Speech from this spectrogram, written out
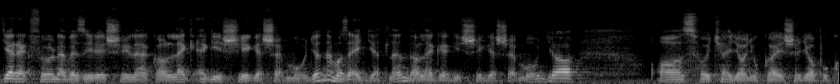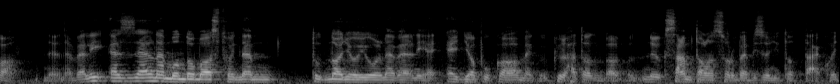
gyerek fölnevezésének a legegészségesebb módja, nem az egyetlen, de a legegészségesebb módja az, hogyha egy anyuka és egy apuka neveli. Ezzel nem mondom azt, hogy nem tud nagyon jól nevelni egy apuka, meg hát a, a nők számtalanszor bebizonyították, hogy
